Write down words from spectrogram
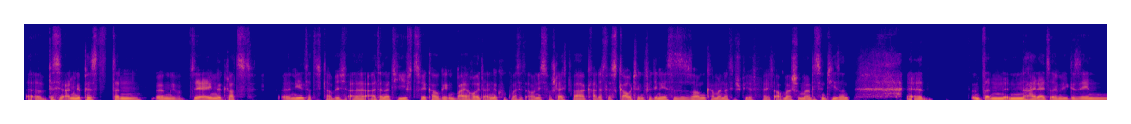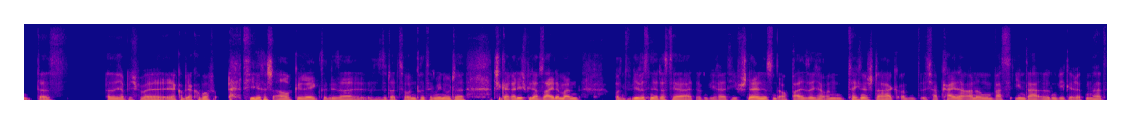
äh, bisschen angepisst, dann irgendwie sehr eng geklotzt äh, Nils hat sich, glaube ich, äh, alternativ Zwickau gegen Bayreuth angeguckt, was jetzt auch nicht so schlecht war. Gerade für Scouting für die nächste Saison kann man das Spiel vielleicht auch mal schon mal ein bisschen teasern. Äh, und dann in den Highlights irgendwie gesehen, dass also ich habe mich bei Jakob Jakobow tierisch aufgeregt in dieser Situation, dritte Minute. Ciccarelli spielt auf Seidemann und wir wissen ja, dass der halt irgendwie relativ schnell ist und auch ballsicher und technisch stark und ich habe keine Ahnung, was ihn da irgendwie geritten hat,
